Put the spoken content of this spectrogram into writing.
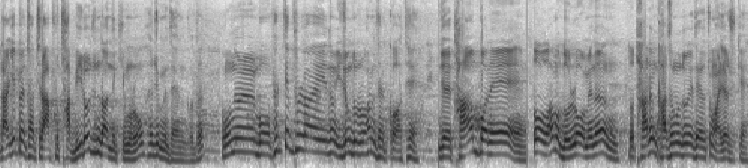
날개뼈 자체를 앞으로 다 밀어준다는 느낌으로 해주면 되는 거든. 오늘 뭐 팩트플라이는 이 정도로 하면 될 것 같아. 이제 다음번에 또 한번 놀러 오면은 또 다른 가슴 운동에 대해서 좀 알려줄게.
